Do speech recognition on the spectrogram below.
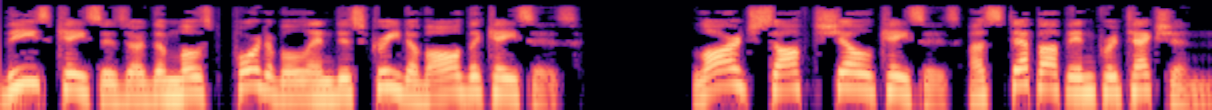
These cases are the most portable and discreet of all the cases. Large soft shell cases, a step up in protection.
